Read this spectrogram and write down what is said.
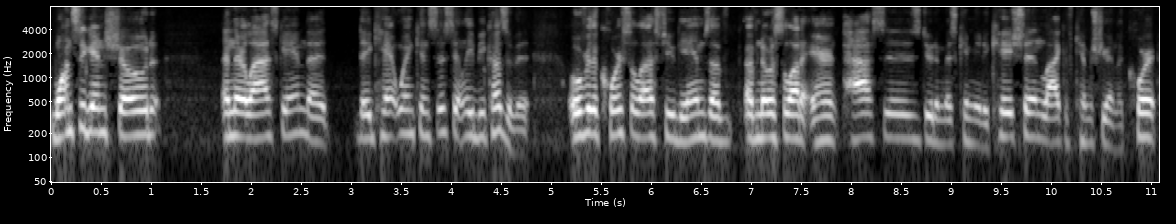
once again showed in their last game that they can't win consistently because of it. Over the course of the last few games, I've I've noticed a lot of errant passes due to miscommunication, lack of chemistry on the court.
